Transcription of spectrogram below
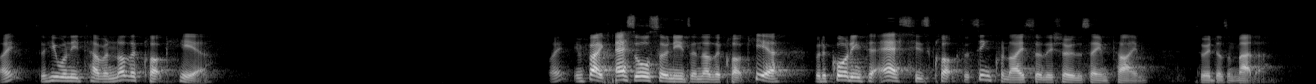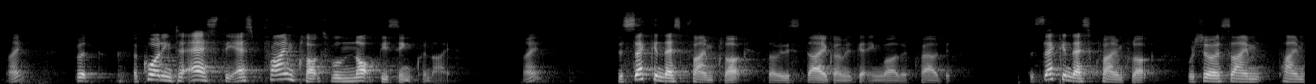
Right? So he will need to have another clock here. Right? In fact, S also needs another clock here, but according to S, his clocks are synchronized, so they show the same time, so it doesn't matter. Right? But according to S, the S prime clocks will not be synchronized. Right? The second S prime clock, sorry, this diagram is getting rather crowded. The second S prime clock will show a time, time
